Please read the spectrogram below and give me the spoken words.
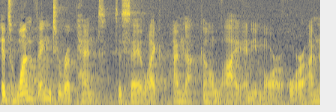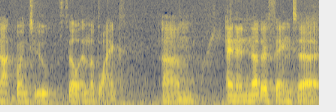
it's one thing to repent, to say, like, I'm not going to lie anymore, or I'm not going to fill in the blank. Um, and another thing to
